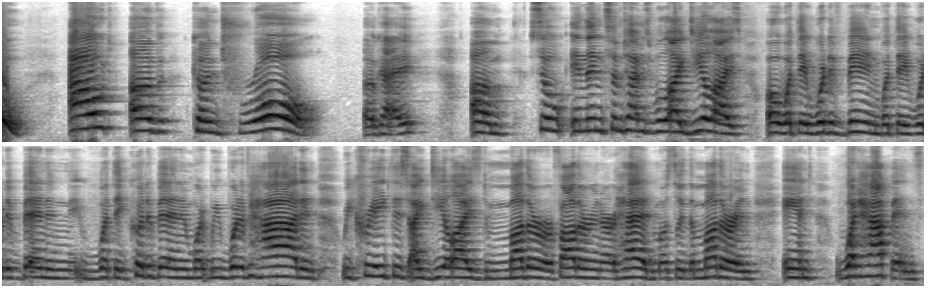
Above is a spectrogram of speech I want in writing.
woo out of control. Okay. Um, so, and then sometimes we'll idealize, oh, what they would have been, what they would have been, and what they could have been, and what we would have had, and we create this idealized mother or father in our head, mostly the mother, and and what happens?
